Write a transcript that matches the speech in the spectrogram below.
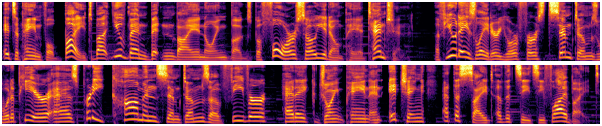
it's a painful bite, but you've been bitten by annoying bugs before, so you don't pay attention. A few days later, your first symptoms would appear as pretty common symptoms of fever, headache, joint pain, and itching at the site of the tsetse fly bite.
